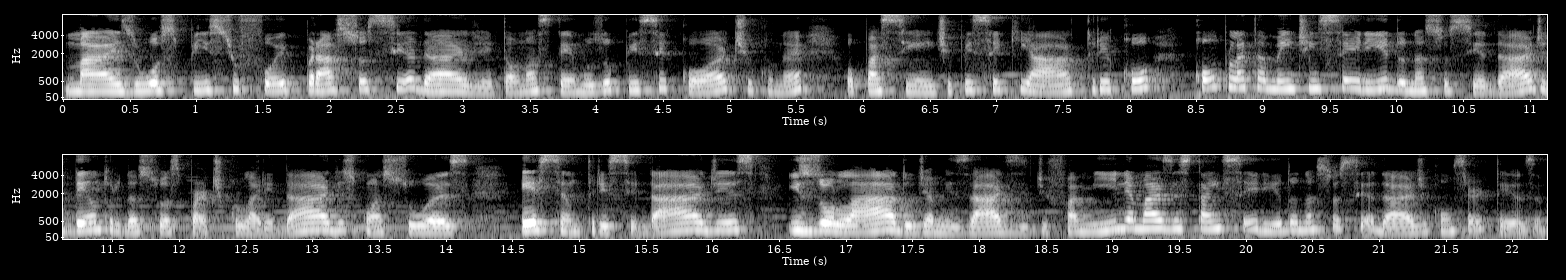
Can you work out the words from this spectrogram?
mas o hospício foi para a sociedade. Então nós temos o psicótico, né? O paciente psiquiátrico completamente inserido na sociedade, dentro das suas particularidades, com as suas excentricidades, isolado de amizades e de família, mas está inserido na sociedade com certeza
